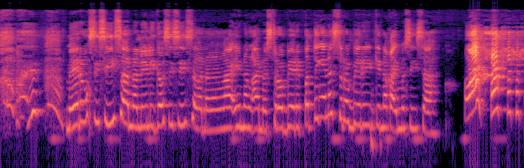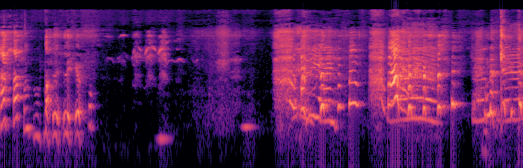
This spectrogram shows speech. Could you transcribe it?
Merong si Sisa, naliligaw si Sisa, nangangain ng ano, strawberry. Patingin ng strawberry yung kinakain mo, Sisa. Baliw. nakita,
